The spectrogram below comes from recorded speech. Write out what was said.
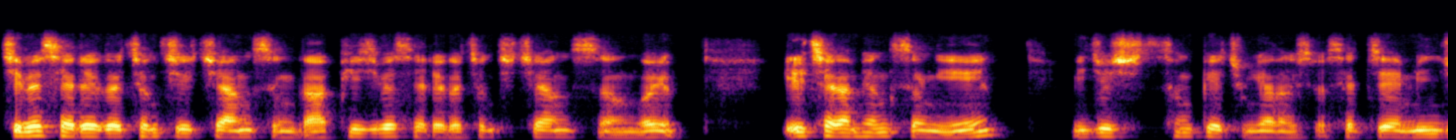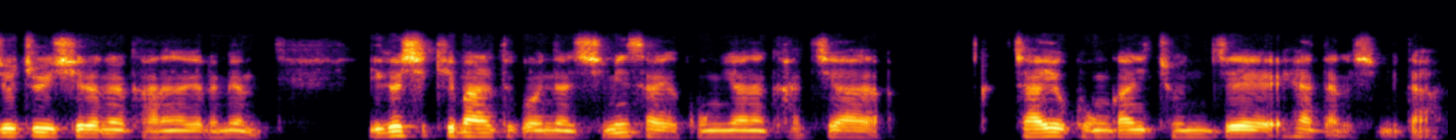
지배 세력의 정치 지향성과 비지배 세력의 정치 지향성의 일체감 형성이 민주주의 성패에 중요하다는 것입니다. 셋째, 민주주의 실현을 가능하게 하려면 이것이 기반을 두고 있는 시민사회가 공유하는 가치와 자유 공간이 존재해야 한다는 것입니다.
